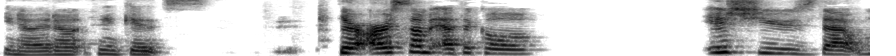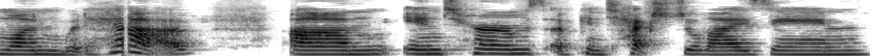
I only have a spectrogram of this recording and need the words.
you know, I don't think it's, there are some ethical issues that one would have, um, in terms of contextualizing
